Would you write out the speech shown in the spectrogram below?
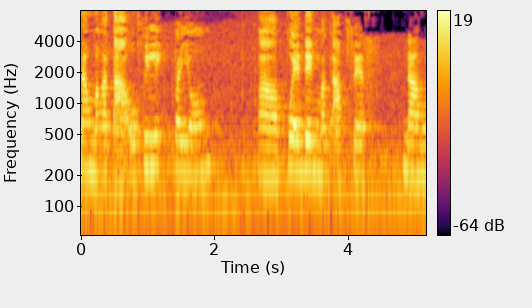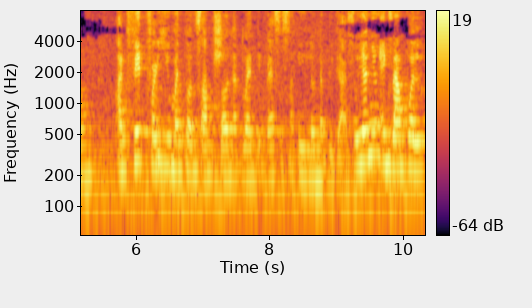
ng mga tao. Pili pa yung ah, pwedeng mag-access ng unfit for human consumption na 20 pesos na kilo na bigas. So yan yung example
